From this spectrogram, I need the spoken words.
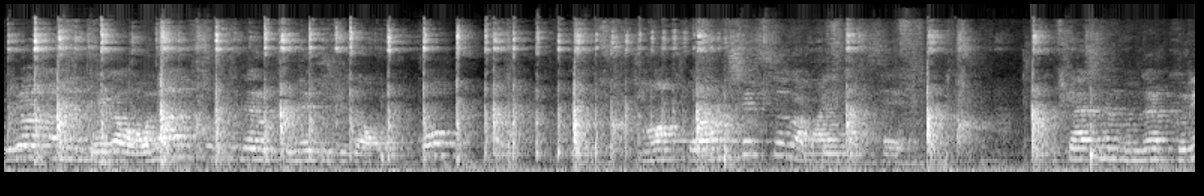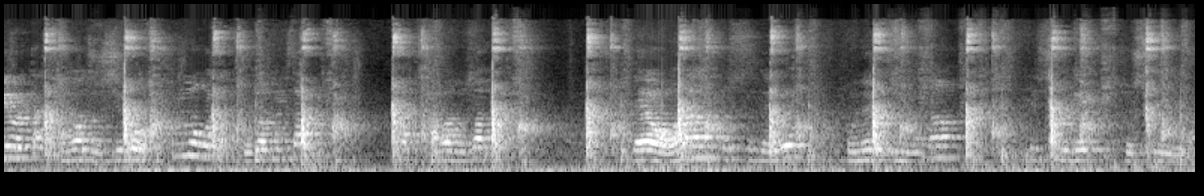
이러면 내가 원하는 코스대로 보내주기가 어렵고 정확도랑 실수가 많이 나세요. 이렇게 하시는 분들은 그립을 딱 잡아주시고 손목을 딱 고정해서 딱 잡아줘서 내가 원하는 코스대로 보내주면서 해주는 게 좋습니다.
